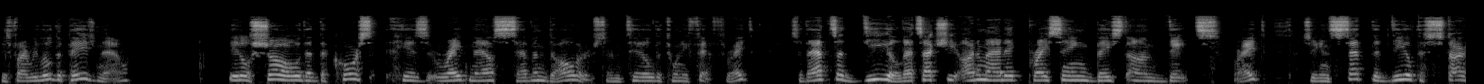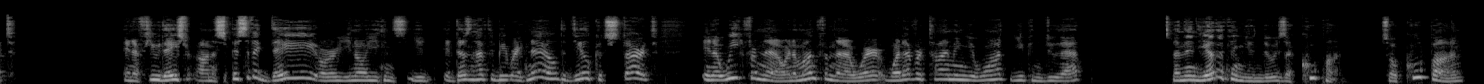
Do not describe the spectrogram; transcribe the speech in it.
is if I reload the page now it'll show that the course is right now seven dollars until the 25th right? So that's a deal. That's actually automatic pricing based on dates right? So you can set the deal to start in a few days on a specific day or you know you can you it doesn't have to be right now. The deal could start in a week from now in a month from now where whatever timing you want you can do that. And then the other thing you can do is a coupon. So coupon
